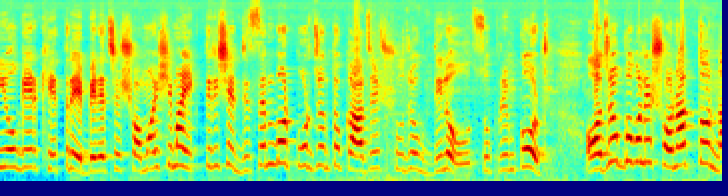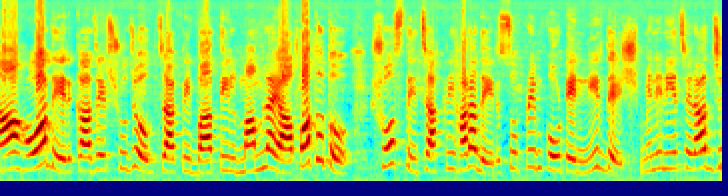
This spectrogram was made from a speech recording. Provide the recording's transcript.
নিয়োগের ক্ষেত্রে বেড়েছে সময়সীমা একত্রিশে ডিসেম্বর পর্যন্ত কাজের সুযোগ দিল সুপ্রিম কোর্ট। অযোগ্য বলে শনাক্ত না হওয়াদের কাজের সুযোগ, চাকরি বাতিল মামলায় আপাতত স্বস্তি চাকরিহারাদের সুপ্রিম কোর্টের নির্দেশ মেনে নিয়েছে রাজ্য।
